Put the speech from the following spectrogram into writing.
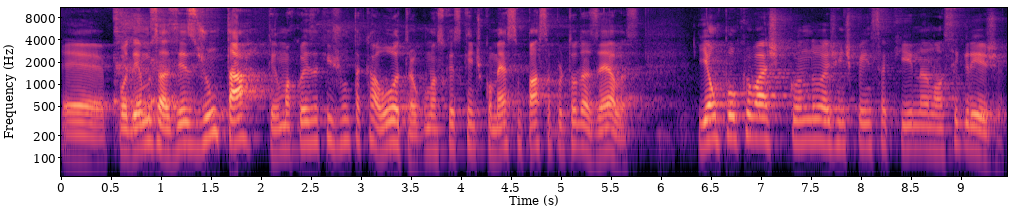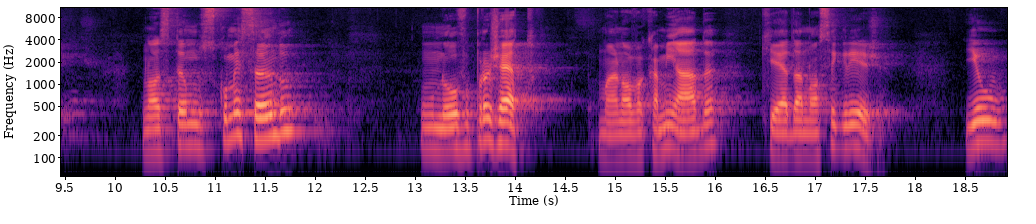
é, podemos às vezes juntar, tem uma coisa que junta com a outra, algumas coisas que a gente começa e passa por todas elas. E é um pouco, eu acho, que quando a gente pensa aqui na nossa igreja. Nós estamos começando um novo projeto, uma nova caminhada que é da nossa igreja. E eu,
